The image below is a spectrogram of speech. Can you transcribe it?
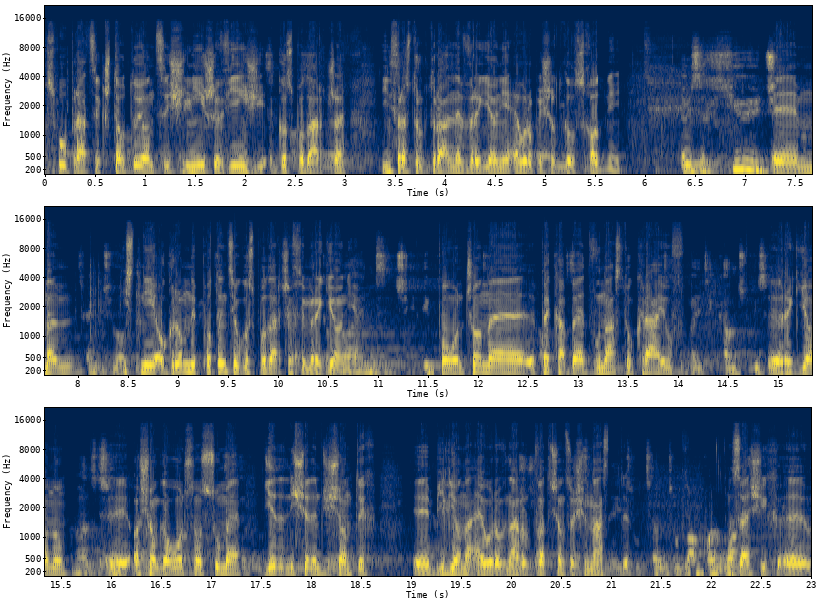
współpracy kształtujący silniejsze więzi gospodarcze i infrastrukturalne w regionie Europy Środkowo-Wschodniej. E, Istnieje ogromny potencjał gospodarczy w tym regionie. Połączone PKB 12 krajów countries. regionu e, osiąga łączną sumę 1,7 e, biliona euro na rok 2018. Total 1.1 Zaś ich e,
